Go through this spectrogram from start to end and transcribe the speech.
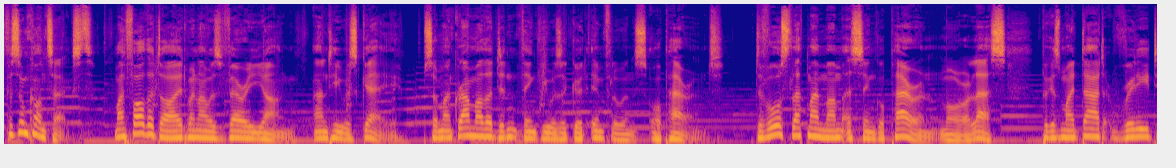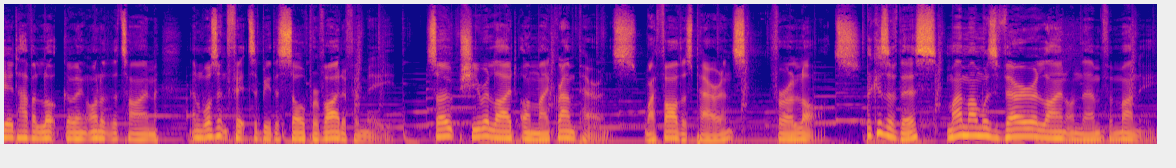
For some context, my father died when I was very young, and he was gay, so my grandmother didn't think he was a good influence or parent. Divorce left my mum a single parent, more or less, because my dad really did have a lot going on at the time and wasn't fit to be the sole provider for me. So she relied on my grandparents, my father's parents, for a lot. Because of this, my mum was very reliant on them for money,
